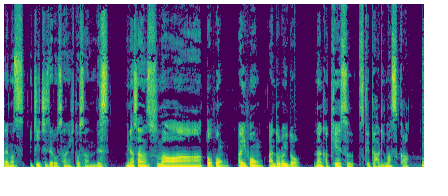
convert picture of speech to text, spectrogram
ございます。1103人さんです。皆さん、スマートフォン、iPhone、Android、なんかケースつけてはりますか？と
